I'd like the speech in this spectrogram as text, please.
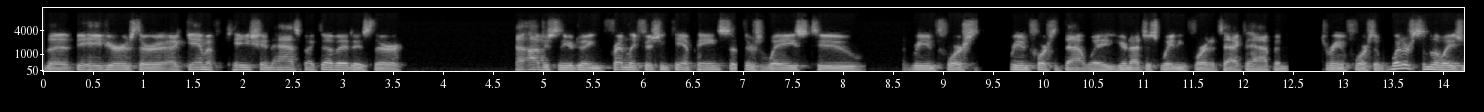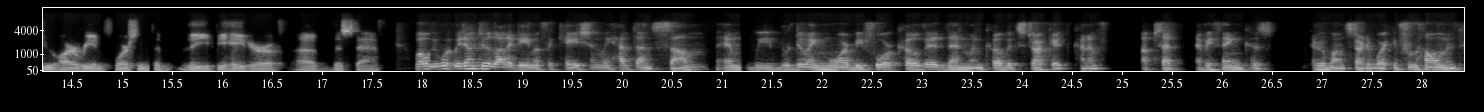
the behavior? Is there a gamification aspect of it? Is there uh, obviously you're doing friendly phishing campaigns, so there's ways to reinforce reinforce it that way. You're not just waiting for an attack to happen to reinforce it. What are some of the ways you are reinforcing the, the behavior of, of the staff? Well, we, we don't do a lot of gamification. We have done some, and we were doing more before COVID. than when COVID struck, it kind of upset everything because everyone started working from home and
